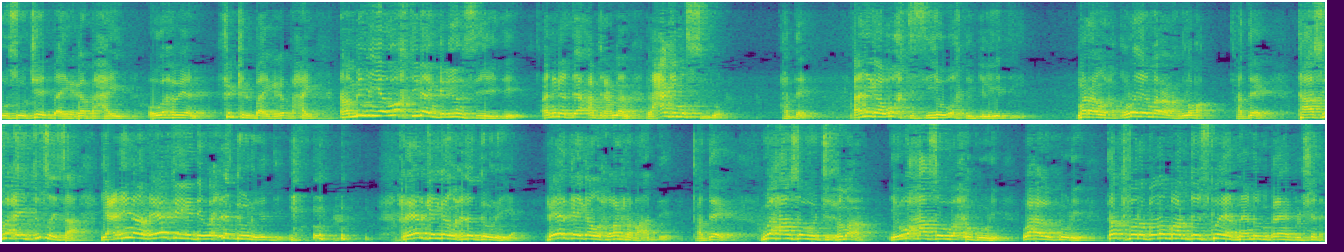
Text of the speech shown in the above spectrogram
oo soo jeed baa igaga baxay oo waxa weeyaan fikir baa igaga baxay. Amin iyo wakti baan geliyoon siiyey dee. Aniga dee cabdiraxmaan lacagi ma siiyo. Haddee anigaa wakti siiyo wakti geliyadii maraan wax qoro iyo maraan hadlaba. Haddee taas waxay tusaysaa yacni inaan reerkayga dee wax la doonayo dii. Reerkaygaan wax la doonaya. Reerkaygaan wax la rabaa dee. Haddee waxaasoo weji xumo iyo waxaasoo waxaan ku waxaan ku dad fara badan baanu dee isku eednay anagu baraha bulshada.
